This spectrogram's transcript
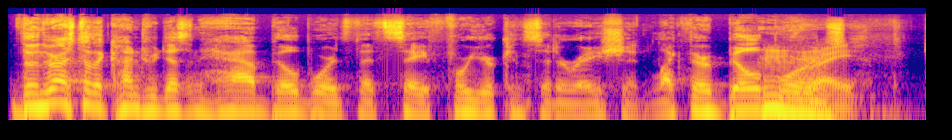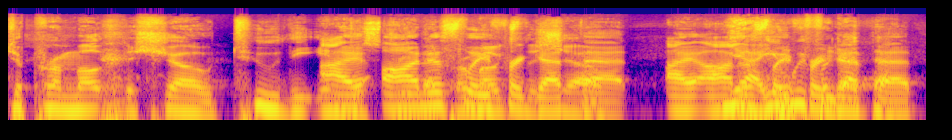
the rest of the country doesn't have billboards that say "for your consideration." Like they're billboards Right. to promote the show to the I industry. that honestly the forget show. that. I honestly we forget that.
